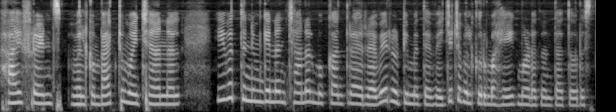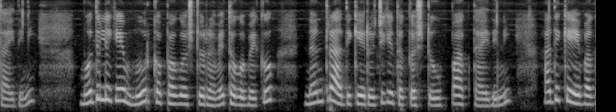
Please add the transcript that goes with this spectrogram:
Hi friends welcome back to my channel ಇವತ್ತು ನಿಮಗೆ ನನ್ನ ಚಾನಲ್ ಮುಖಾಂತರ ರವೆ ರೊಟ್ಟಿ ಮತ್ತು ವೆಜಿಟೇಬಲ್ ಕುರ್ಮ ಹೇಗೆ ಮಾಡೋದಂತ ತೋರಿಸ್ತಾ ಇದ್ದೀನಿ. ಮೊದಲಿಗೆ ಮೂರು ಕಪ್ ಆಗುವಷ್ಟು ರವೆ ತೊಗೋಬೇಕು. ನಂತರ ಅದಕ್ಕೆ ರುಚಿಗೆ ತಕ್ಕಷ್ಟು ಉಪ್ಪು ಹಾಕ್ತಾ ಇದ್ದೀನಿ. ಅದಕ್ಕೆ ಇವಾಗ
